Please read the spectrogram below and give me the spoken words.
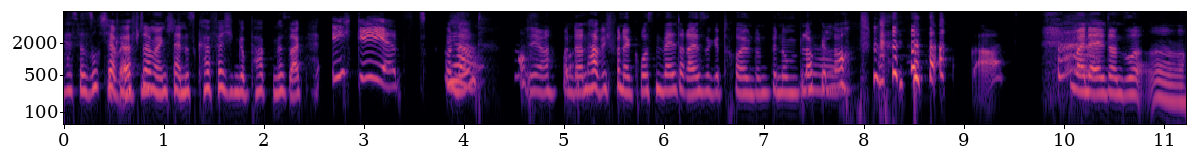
Hast versucht, ich habe öfter mein kleines Köfferchen gepackt und gesagt, ich gehe jetzt. Und ja. dann, oh. ja, und dann habe ich von der großen Weltreise geträumt und bin um den Block ja. gelaufen. oh Gott. Meine Eltern so, oh,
